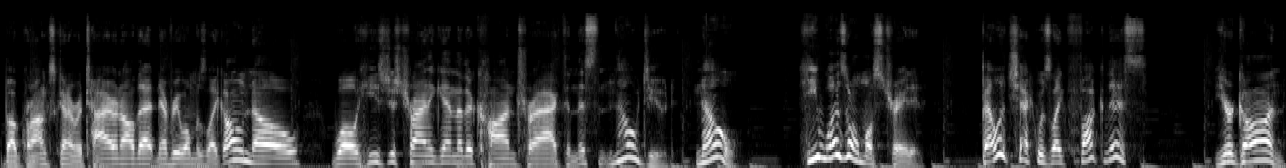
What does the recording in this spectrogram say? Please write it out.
about Gronk's going to retire and all that? And everyone was like, oh no, well, he's just trying to get another contract and this. No, dude, no. He was almost traded. Belichick was like, fuck this. You're gone.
